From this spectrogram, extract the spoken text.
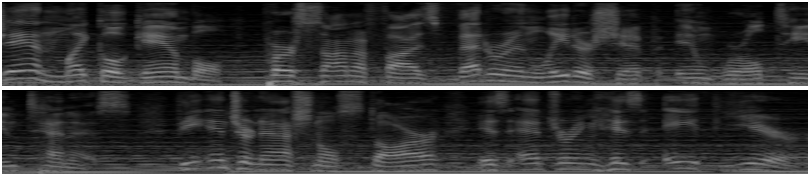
Jan Michael Gambill personifies veteran leadership in World Team Tennis. The international star is entering his eighth year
